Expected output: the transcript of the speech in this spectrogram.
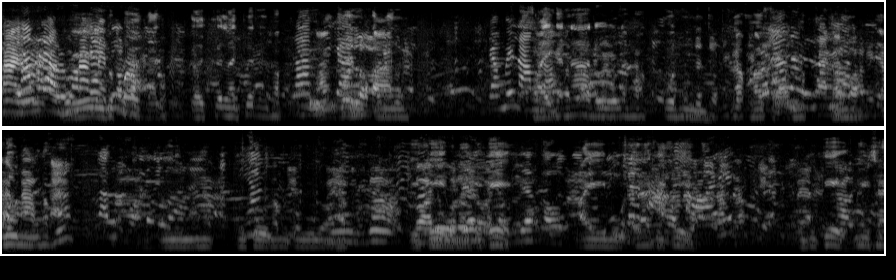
ถ่ายผมทั้งงานผมนั่งยูเล่นทูบก็เบอได้ร์เกิดขึ้นอะไรขึ้นนะครับต่างคนต่างยังไม่ลำเหรใส่อกันหน้าดูนะครับ คุณนับมาสอนลุนนะครับลุนนะครับคุณชูครับคุณยูครับจีจี้วันนี้จีจี้ไปบวชแล้วจีจี้จีจี้ไม่ใช่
